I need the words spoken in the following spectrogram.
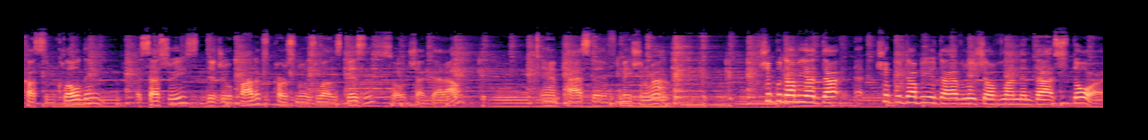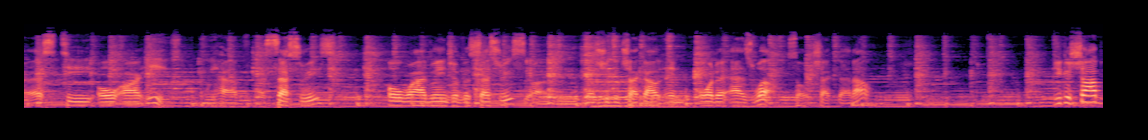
custom clothing, accessories, digital products, personal as well as business. So check that out and pass the information around www.evolutionoflondon.store, S-T-O-R-E. We have accessories, whole wide range of accessories uh, that you can check out and order as well. So check that out. You can shop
